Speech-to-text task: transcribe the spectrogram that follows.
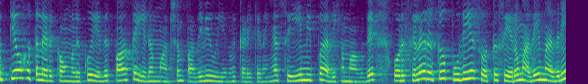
உத்தியோகத்தில் இருக்கவங்களுக்கும் எதிர்பார்த்த இடமாற்றம் பதவி உயர்வு கிடைக்குதுங்க. சேமிப்பு அதிகமாகுது. ஒரு சிலருக்கு புதிய சொத்து சேரும். அதே மாதிரி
